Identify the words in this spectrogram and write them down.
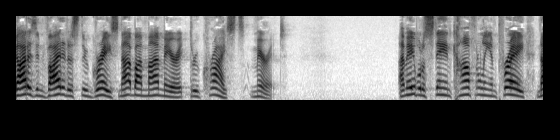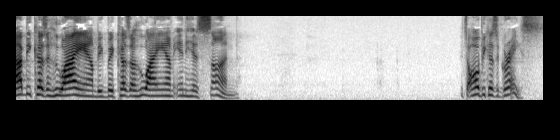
God has invited us through grace, not by my merit, through Christ's merit. I'm able to stand confidently and pray, not because of who I am, but because of who I am in His Son. It's all because of grace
